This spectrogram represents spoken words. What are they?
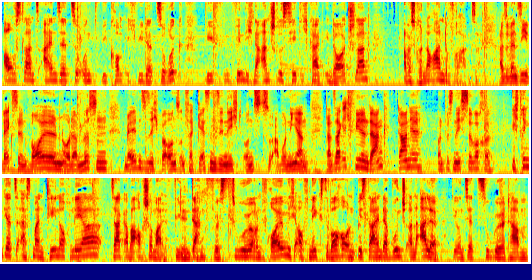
Auslandseinsätze und wie komme ich wieder zurück, wie finde ich eine Anschlusstätigkeit in Deutschland. Aber es können auch andere Fragen sein. Also wenn Sie wechseln wollen oder müssen, melden Sie sich bei uns und vergessen Sie nicht, uns zu abonnieren. Dann sage ich vielen Dank, Daniel, und bis nächste Woche. Ich trinke jetzt erstmal einen Tee noch leer, sag aber auch schon mal vielen Dank fürs Zuhören, freue mich auf nächste Woche und bis dahin der Wunsch an alle, die uns jetzt zugehört haben,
